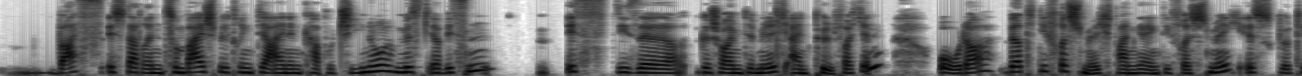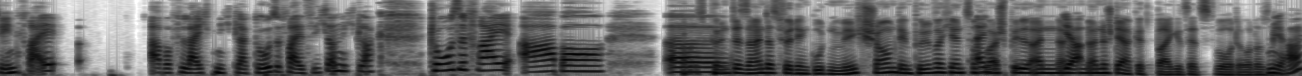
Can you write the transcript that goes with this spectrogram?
was ist da drin? Zum Beispiel trinkt ihr einen Cappuccino, müsst ihr wissen, ist diese geschäumte Milch ein Pülferchen oder wird die Frischmilch drangehängt? Die Frischmilch ist glutenfrei, aber vielleicht nicht laktosefrei, sicher nicht laktosefrei, aber aber es äh, könnte sein, dass für den guten Milchschaum, dem Pülverchen zum ein, Beispiel, ein, ein, ja. eine Stärke beigesetzt wurde oder so. Ja,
